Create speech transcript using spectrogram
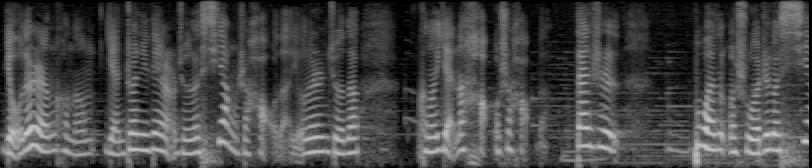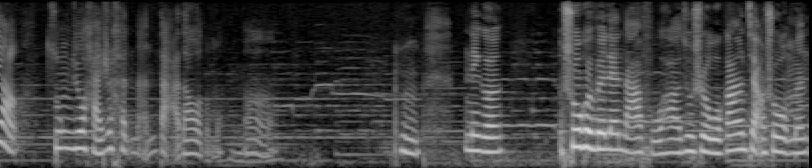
有的人可能演传记电影觉得像是好的，有的人觉得可能演的好是好的，但是不管怎么说，这个像终究还是很难达到的嘛。嗯嗯，那个说回威廉达福哈，就是我刚刚讲说，我们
